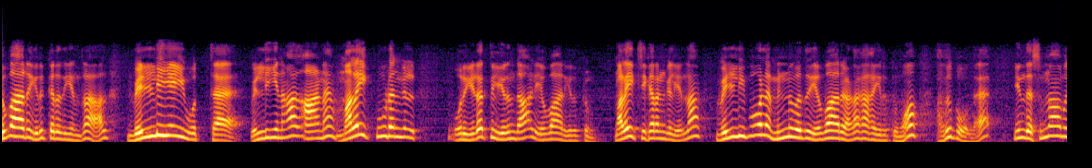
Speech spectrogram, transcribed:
எவ்வாறு இருக்கிறது என்றால் வெள்ளியை ஒத்த வெள்ளியினால் ஆன மலை கூடங்கள் ஒரு இடத்தில் இருந்தால் எவ்வாறு இருக்கும்? மலை சிகரங்கள் எல்லாம் வெள்ளி போல மின்னுவது எவ்வாறு அழகாக இருக்குமோ அதுபோல இந்த சுண்ணாம்பு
